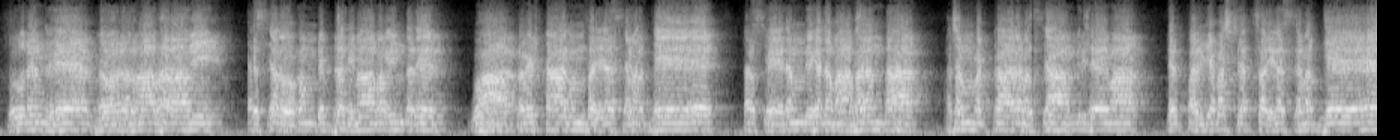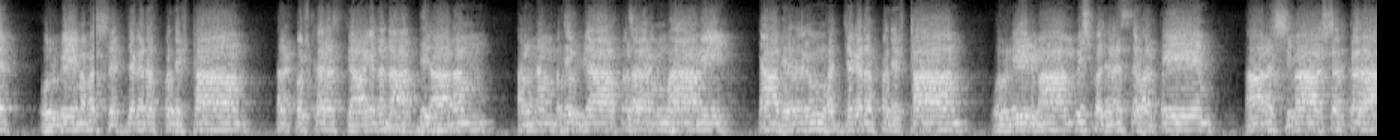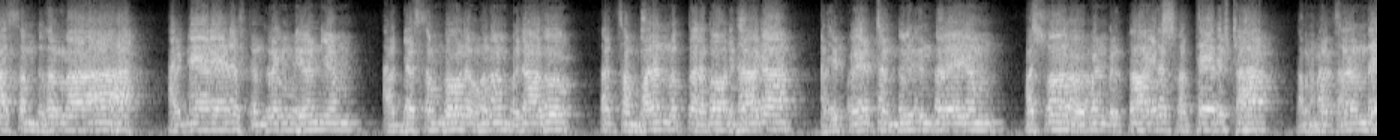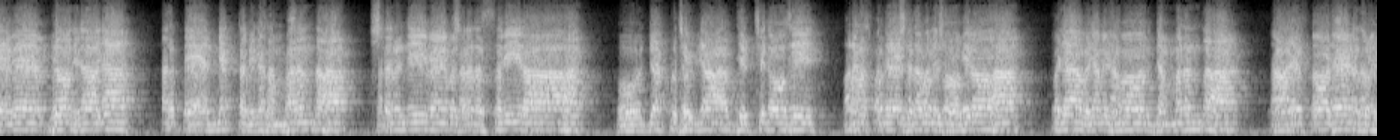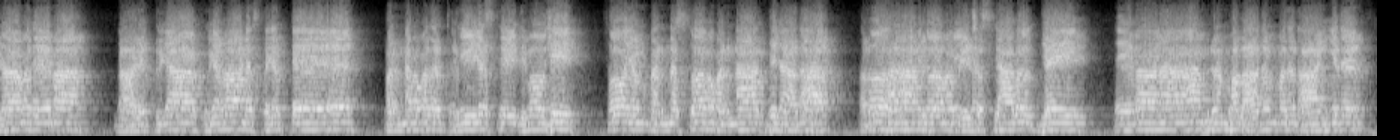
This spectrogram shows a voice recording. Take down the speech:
सूरम् गृहेभ्यो रसमाभरामि यस्य लोकम् बिभ्रति मामविन्दते गुहा प्रविष्टागुम् शरीरस्य मध्ये। तस्येदम् विहतमाभरन्तः अचम्बट्कारमस्याम् विषेम यत्पर्यपश्यत्शरीरस्य मध्ये। उर्वीमपश्यज्जगतः प्रतिष्ठाम्। तत्पुष्करस्यायतनाद्धिजातम् अर्णम् पृथिव्याः प्रसरगम् हरामि याभिरगुम्हज्जगतः प्रतिष्ठाम्। उर्वीमाम् विश्वजनस्य भर्तीम् तानः शिवाः शर्कराः सन्तु सर्वाः अग्नेरेणश्चन्द्रगम् हिरण्यम् अद्यः सम्भूतमृतम् प्रजासु। तत्सम्भरन्नुत्तरतो निधाय। अधिप्रयच्छन्तु चिन्तरेयम् अश्वारोपम् कृत्वा यदश्वर्थे तिष्ठः। संवत्सरम् देवेभ्यो निधाय। तत्तेऽन्यक्तमिकसम्भरन्तः शरञ्जीवेव शरदः सवीराः ऊर्जः पृथिव्याध्यक्षितोऽसि शतवलिशो विरोह। त्वया वयमिषमोर्जम् वदन्तः। गायस्तोषेण समिषामदेव गायत्र्या क्रियमाणस्य यत्ते पर्णमपदतृतीयस्यै दिमोषि सोऽयम् पर्णः सोमपर्णाद्धिजातः। ततोहरामि सोमपीठस्यावरुध्यै। देवानाम् ब्रह्मवादम् वदतायत्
